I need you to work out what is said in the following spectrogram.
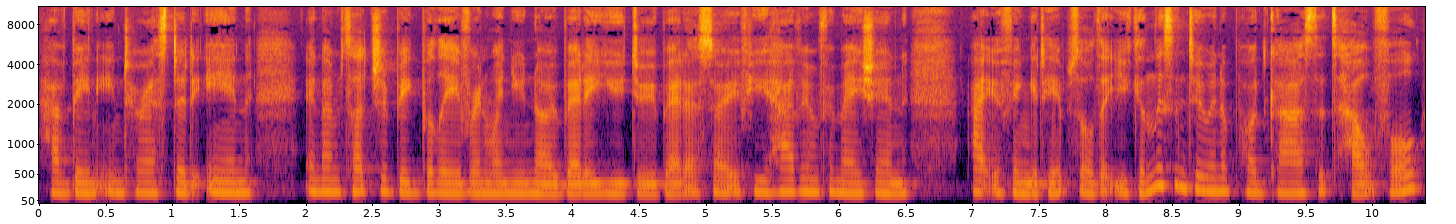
have been interested in. And I'm such a big believer in when you know better, you do better. So if you have information at your fingertips or that you can listen to in a podcast that's helpful,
